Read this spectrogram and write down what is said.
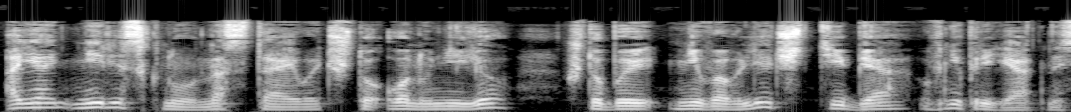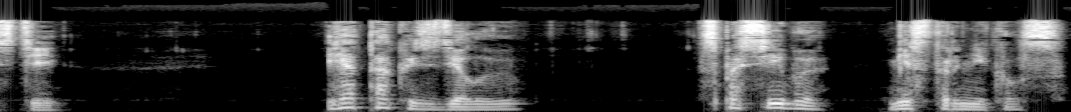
А я не рискну настаивать, что он у нее, чтобы не вовлечь тебя в неприятности. Я так и сделаю. Спасибо, мистер Николс.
